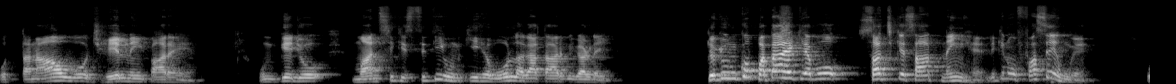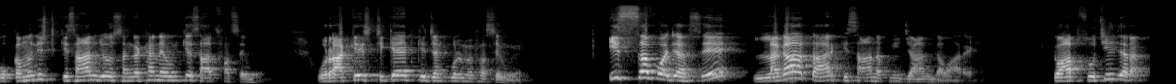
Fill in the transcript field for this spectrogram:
वो तनाव, वो झेल नहीं पा रहे हैं। उनके जो मानसिक स्थिति उनकी है, वो लगातार बिगड़ रही क्योंकि उनको पता है कि अब वो सच के साथ नहीं है, लेकिन वो फंसे हुए हैं। वो कम्युनिस्ट किसान जो संगठन है, उनके साथ फंसे हुए हैं। वो राकेश टिकैत के जंगपुल में फंसे हुए हैं। इस सब वजह से लगातार किसान अपनी जान गंवा रहे हैं। तो आप सोचिए जरा,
